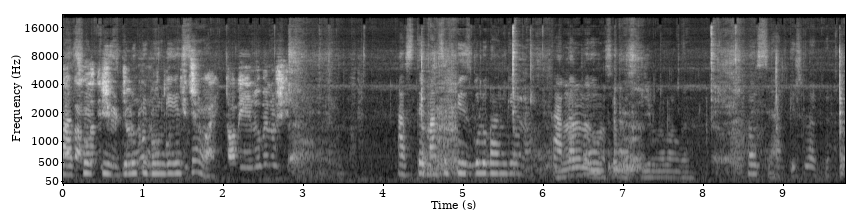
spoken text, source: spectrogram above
মাছের পিসগুলো কি ভেঙে গেছে? আস্তে মাছের পিসগুলো ভাঙিও না। কাটা তো। হয়েছে আর কিছু লাগবে না।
